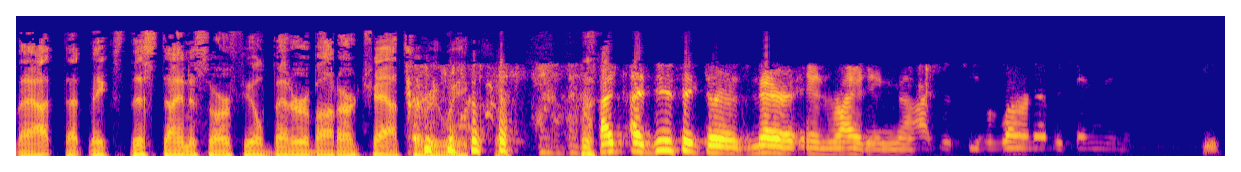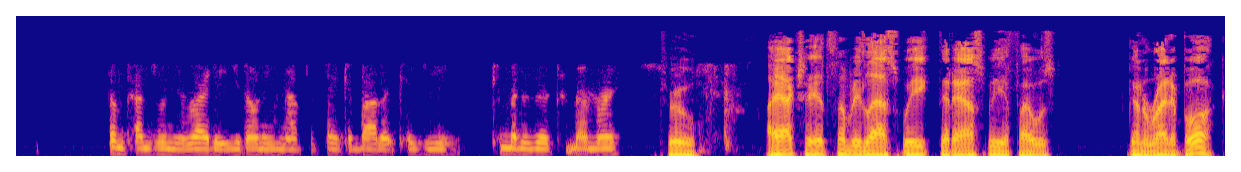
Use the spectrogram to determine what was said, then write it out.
that. That makes this dinosaur feel better about our chats every week. So. I, I do think there is merit in writing. I just you learn everything. And you, sometimes when you write it, you don't even have to think about it because you committed it to memory. True. I actually had somebody last week that asked me if I was going to write a book.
